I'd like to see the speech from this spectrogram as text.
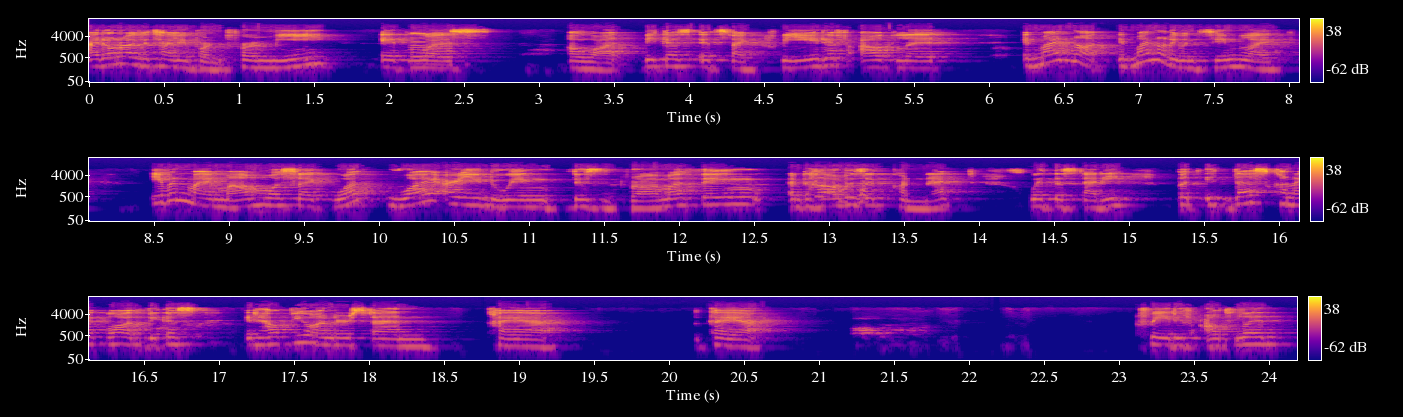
I don't know if it's highly important. For me, it mm. was a lot because it's like creative outlet it might not it might not even seem like even my mom was like what why are you doing this drama thing and how does it connect with the study but it does connect a lot because it helps you understand kaya kaya creative outlet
